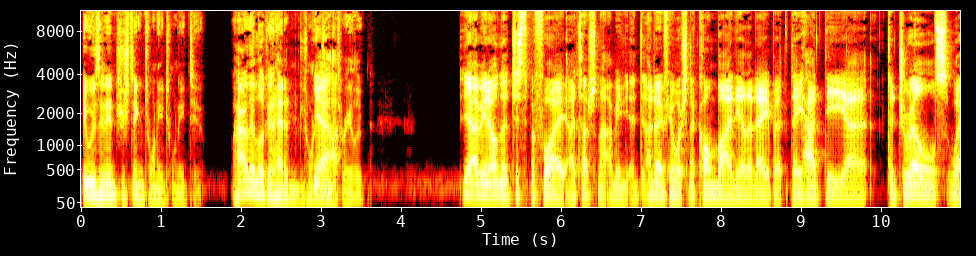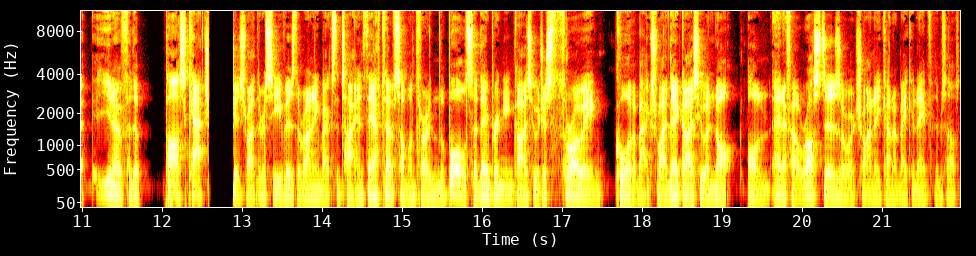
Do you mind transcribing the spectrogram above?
it was an interesting 2022. How are they looking ahead into 2023, Luke? Yeah, I mean, on the just before I, I touched on that, I mean, I don't know if you're watching the combine the other day, but they had the uh, the drills where you know for the pass catches, right? The receivers, the running backs, the tight ends, they have to have someone throw them the ball. So they bring in guys who are just throwing quarterbacks, right? They're guys who are not on NFL rosters or are trying to kind of make a name for themselves.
